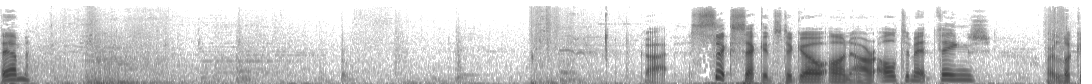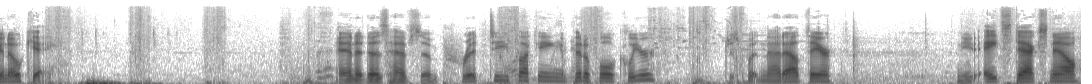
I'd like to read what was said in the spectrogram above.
them. Got six seconds to go on our ultimate. Things are looking okay. Ana does have some pretty fucking pitiful clear. Just putting that out there. Need eight stacks now.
